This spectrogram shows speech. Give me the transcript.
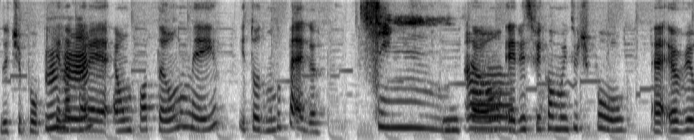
Do tipo, porque na Uhum. Coreia é um potão no meio e todo mundo pega. Sim. Então, Ah. eles ficam muito, tipo. é, eu vi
